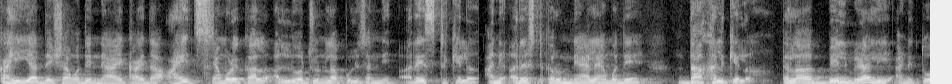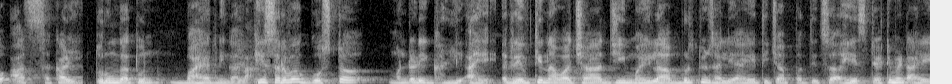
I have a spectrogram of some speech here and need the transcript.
काही या देशामध्ये न्याय कायदा आहेच. त्यामुळे काल अल्लू अर्जुनला पोलिसांनी अरेस्ट केलं आणि अरेस्ट करून न्यायालयामध्ये दाखल केलं. त्याला बेल मिळाली आणि तो आज सकाळी तुरुंगातून बाहेर निघाला. ही सर्व गोष्ट मंडळी घडली आहे. रेवती नावाच्या जी महिला मृत्यू झाली आहे तिच्या पतीचं हे स्टेटमेंट आहे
